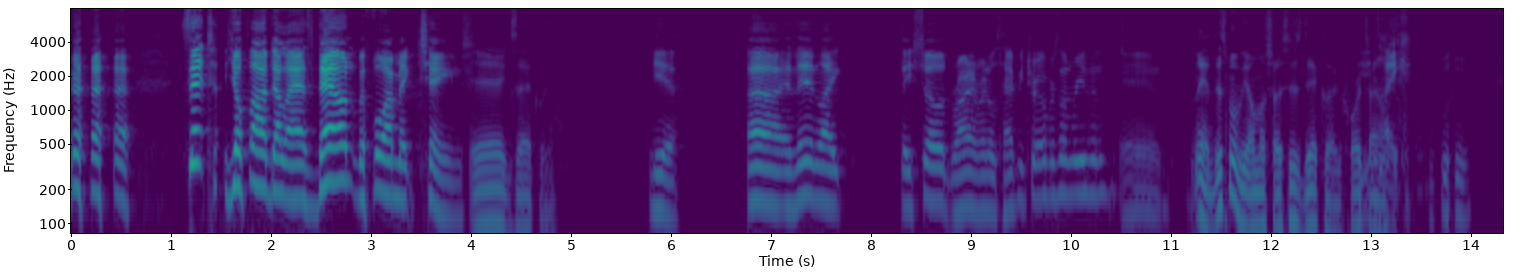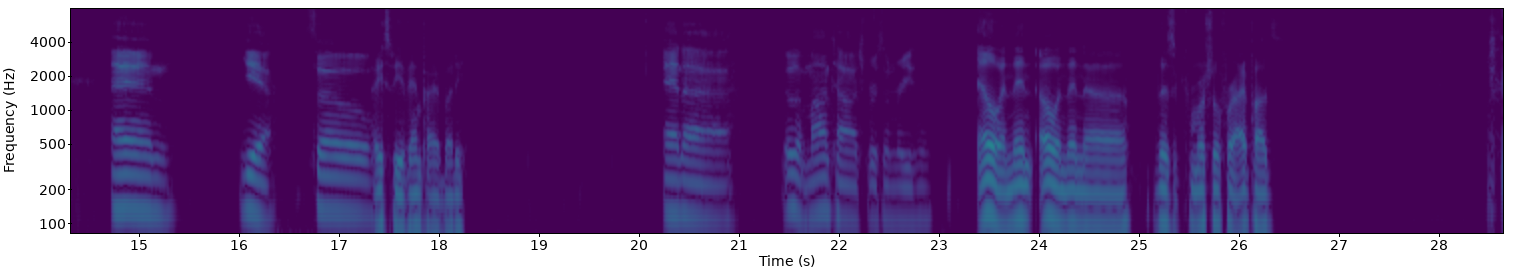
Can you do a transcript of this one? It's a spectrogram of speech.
Sit your five dollar ass down before I make change. Exactly. Yeah. Uh, and then like they showed Ryan Reynolds' Happy Trail for some reason, and Yeah, this movie almost shows his dick like four times. like, and yeah. So I used to be a vampire, buddy. and uh, there was a montage for some reason. Oh, and then oh, and then uh, there's a commercial for iPods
